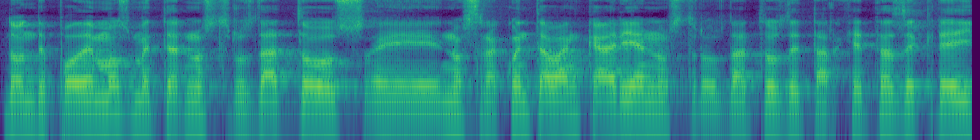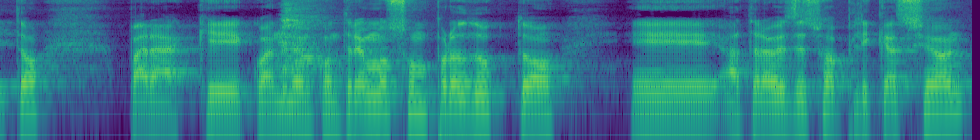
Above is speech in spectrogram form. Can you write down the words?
donde podemos meter nuestros datos, eh, nuestra cuenta bancaria, nuestros datos de tarjetas de crédito, para que cuando encontremos un producto eh, a través de su aplicación,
